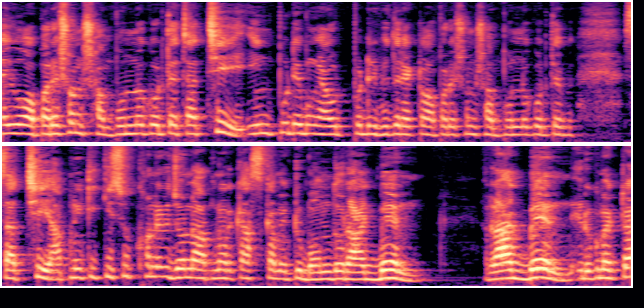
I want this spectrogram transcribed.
আইও অপারেশন সম্পূর্ণ করতে চাচ্ছি ইনপুট এবং আউটপুটের ভিতরে একটা অপারেশন সম্পূর্ণ করতে চাচ্ছি। আপনি কি কিছুক্ষণের জন্য আপনার কাজ কাম একটু বন্ধ রাখবেন? রাখবেন, এরকম একটা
